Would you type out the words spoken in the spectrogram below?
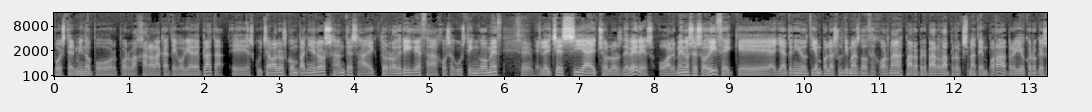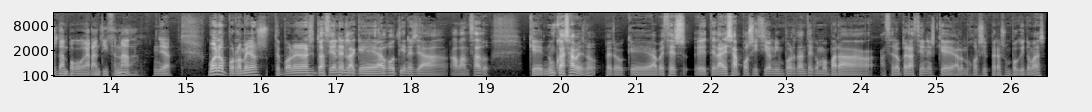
pues terminó por, por bajar a la categoría de plata. Eh, escuchaba a los compañeros antes, a Héctor Rodríguez, a José Agustín Gómez. El Elche sí ha hecho los deberes, o al menos eso dice, que ya ha tenido tiempo en las últimas 12 jornadas para preparar la próxima temporada, pero yo creo que eso tampoco garantiza nada. Ya. Bueno, por lo menos te pone en una situación en la que algo tienes ya avanzado que nunca sabes, ¿no? Pero que a veces eh, te da esa posición importante como para hacer operaciones que a lo mejor si esperas un poquito más,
